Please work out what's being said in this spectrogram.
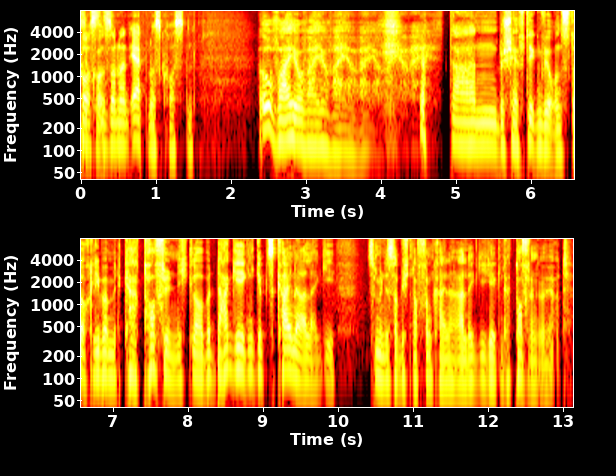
Reisekosten. sondern Erdnusskosten. Oh wei, oh wei, oh wei, oh wei, oh wei, oh wei. Dann beschäftigen wir uns doch lieber mit Kartoffeln. Ich glaube, dagegen gibt es keine Allergie. Zumindest habe ich noch von keiner Allergie gegen Kartoffeln gehört.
